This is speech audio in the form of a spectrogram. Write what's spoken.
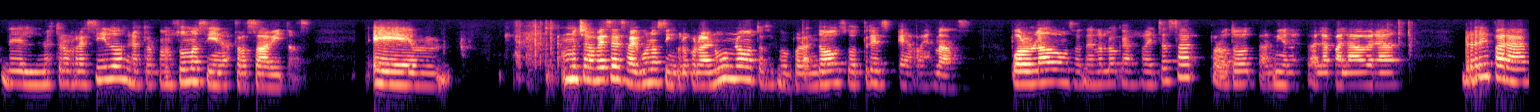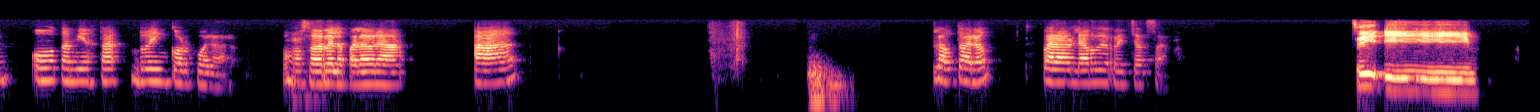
de nuestros residuos, de nuestros consumos y de nuestros hábitos. Em, muchas veces algunos incorporan uno, otros incorporan dos o tres R's más. Por un lado vamos a tener lo que es rechazar, por otro también está la palabra reparar o también está reincorporar. Vamos a darle la palabra a Lautaro para hablar de rechazar. Sí, y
